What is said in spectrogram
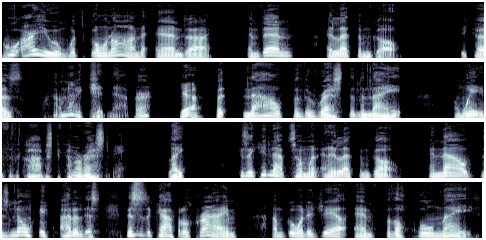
who are you and what's going on? And uh, and then I let them go because I'm not a kidnapper. Yeah. But now for the rest of the night, I'm waiting for the cops to come arrest me. Like, because I kidnapped someone and I let them go. And now there's no way out of this. This is a capital crime. I'm going to jail. And for the whole night,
